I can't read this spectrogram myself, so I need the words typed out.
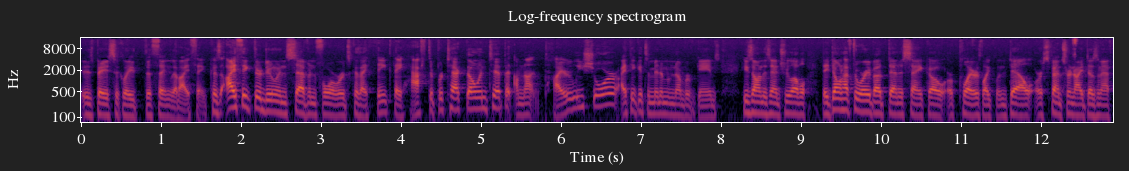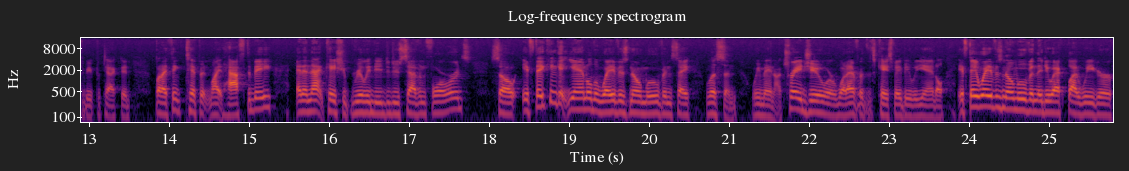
is basically the thing that I think. Because I think they're doing seven forwards because I think they have to protect Owen Tippett. I'm not entirely sure. I think it's a minimum number of games. He's on his entry level. They don't have to worry about Denisenko or players like Lundell or Spencer Knight doesn't have to be protected. But I think Tippett might have to be. And in that case, you really need to do seven forwards. So if they can get Yandle to waive his no move and say, listen, we may not trade you or whatever this case may be with Yandle, if they waive his no move and they do Ekblad Weegar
